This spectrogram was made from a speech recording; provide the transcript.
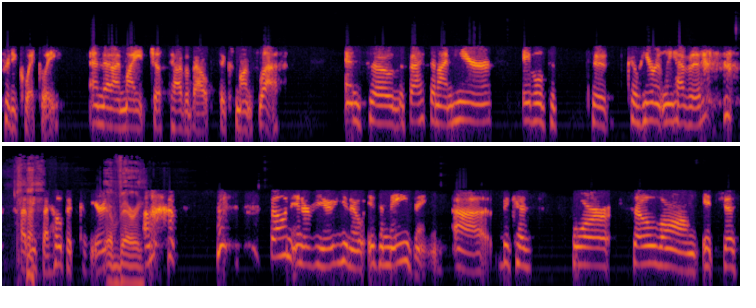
pretty quickly. And then I might just have about six months left. And so the fact that I'm here, able to, to coherently have a, at least I hope it's coherent. Yeah, very. phone interview, you know, is amazing, uh, because for so long, it just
